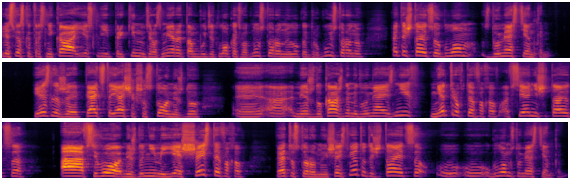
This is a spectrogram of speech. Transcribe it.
или связка тростника, если прикинуть размеры, там будет локоть в одну сторону и локоть в другую сторону. Это считается углом с двумя стенками. Если же 5 стоящих шестого между, э, а, между каждыми двумя из них нет трех тефахов, а все они считаются, а всего между ними есть 6 тефахов, эту сторону и 6 в эту, это считается у, у, углом с двумя стенками.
